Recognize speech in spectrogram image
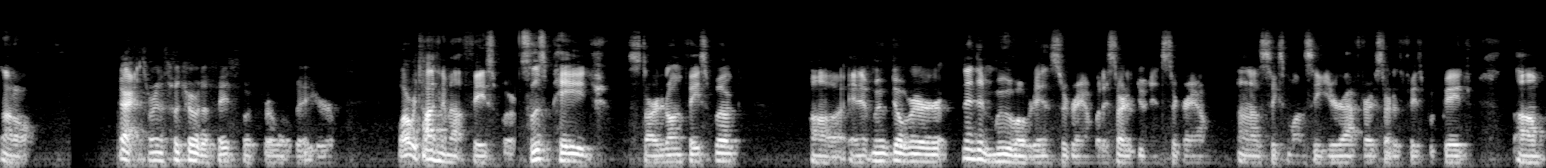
not all. All right, so we're going to switch over to Facebook for a little bit here. While we're talking about Facebook, so this page started on Facebook, uh, and it moved over. And it didn't move over to Instagram, but I started doing Instagram. Know, six months, a year after I started the Facebook page. Um,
